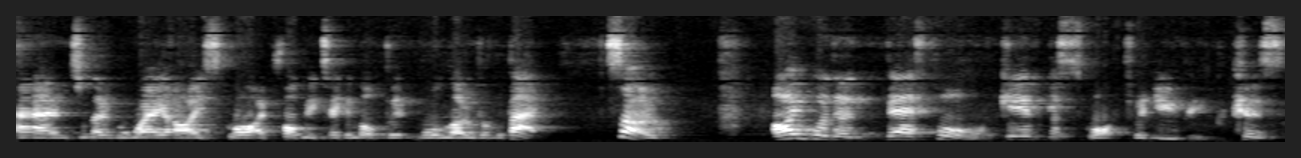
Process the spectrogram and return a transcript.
And you know, the way I squat, I'd probably take a little bit more load on the back. So I wouldn't therefore give the squat to a newbie because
